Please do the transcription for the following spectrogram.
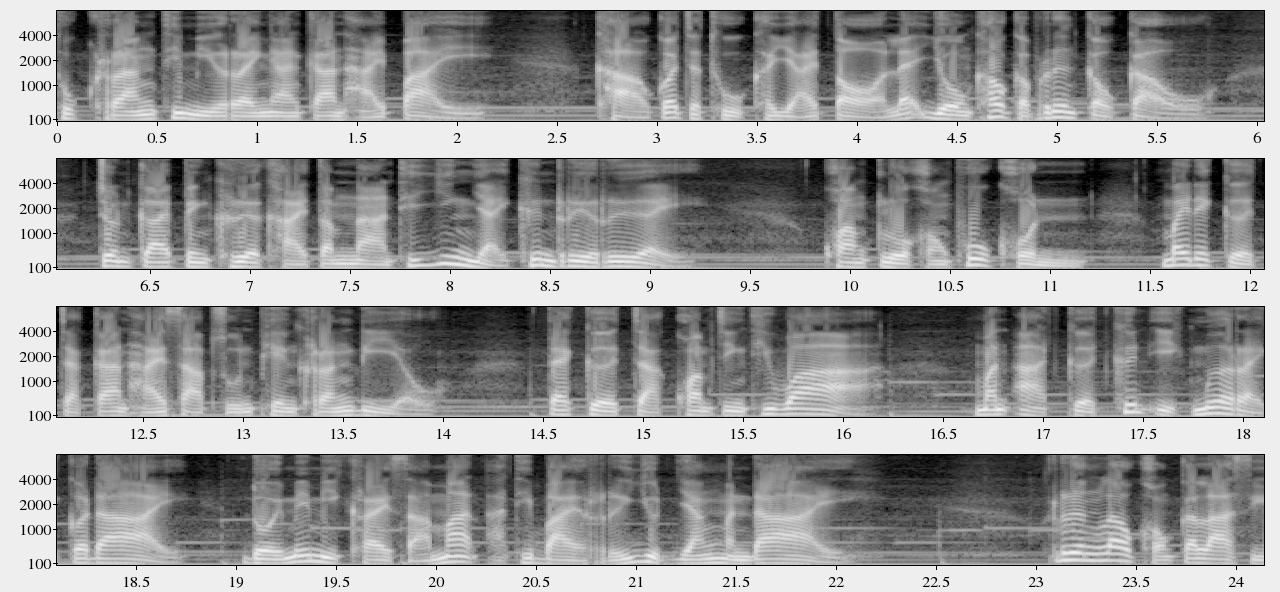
ทุกครั้งที่มีรายงานการหายไป ข่าวก็จะถูกขยายต่อและโยงเข้ากับเรื่องเก่าๆ จนกลายเป็นเครือข่ายตำนานที่ยิ่งใหญ่ขึ้นเรื่อยๆ ความกลัวของผู้คนไม่ได้เกิดจากการหายสาบสูญเพียงครั้งเดียว แต่เกิดจากความจริงที่ว่า มันอาจเกิดขึ้นอีกเมื่อไหร่ก็ได้ โดยไม่มีใครสามารถอธิบายหรือหยุดยั้งมันได้ เรื่องเล่าของกะลาสี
